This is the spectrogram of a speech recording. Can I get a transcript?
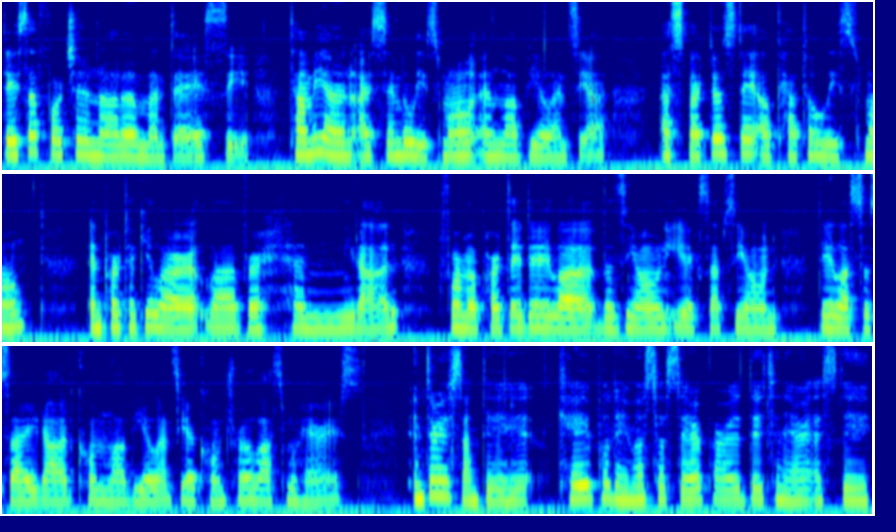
Desafortunadamente, sí. También hay simbolismo en la violencia. Aspectos del de catolicismo, en particular la virginidad, forma parte de la visión y excepción de la sociedad con la violencia contra las mujeres. Interesante. ¿Qué podemos hacer para detener este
